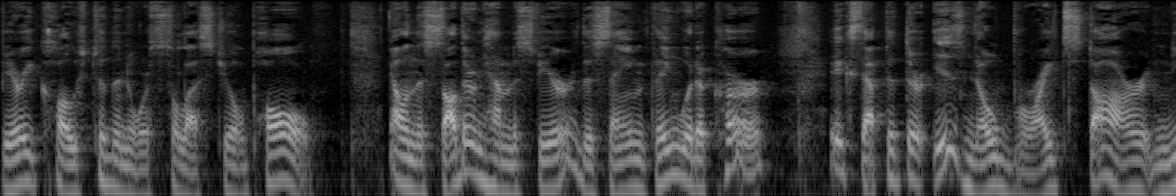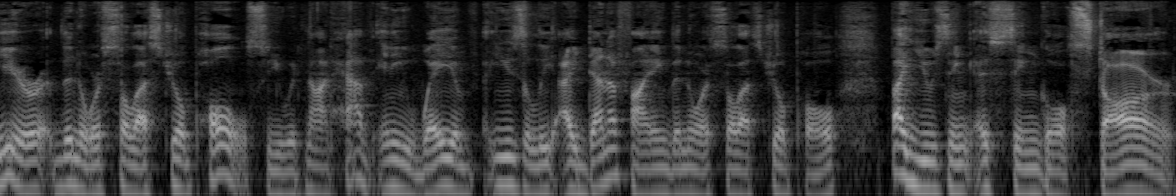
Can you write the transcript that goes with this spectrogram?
very close to the North Celestial Pole. Now, in the southern hemisphere, the same thing would occur, except that there is no bright star near the North Celestial Pole, so you would not have any way of easily identifying the North Celestial Pole by using a single star.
